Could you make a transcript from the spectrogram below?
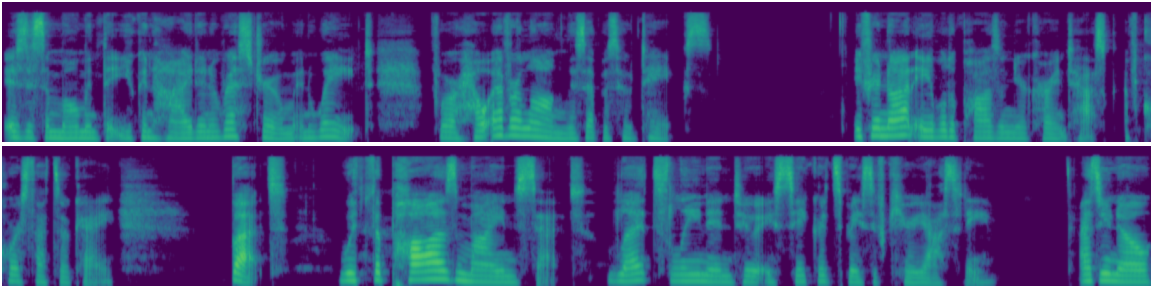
Is this a moment that you can hide in a restroom and wait for however long this episode takes? If you're not able to pause on your current task, of course that's okay. But with the pause mindset, let's lean into a sacred space of curiosity. As you know,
